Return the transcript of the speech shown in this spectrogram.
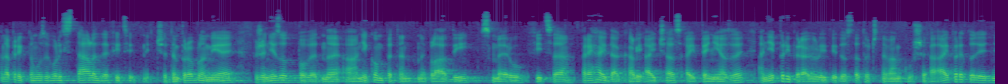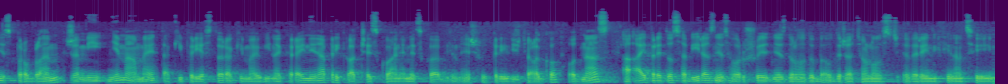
a napriek tomu sme boli stále deficitní. Čiže ten problém je, že nezodpovedné a nekompetentné vlády Smeru, Fica prehajdákali aj čas, aj peniaze a nepripravili tie dostatočné vankúše. A aj preto je dnes problém, že my nemáme taký priestor, aký majú iné krajiny, napríklad Česko a Nemecko, aby sme nešli príliš ďaleko od nás. A aj preto sa výrazne zhoršuje dnes dlhodobá udržateľnosť verejných financií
